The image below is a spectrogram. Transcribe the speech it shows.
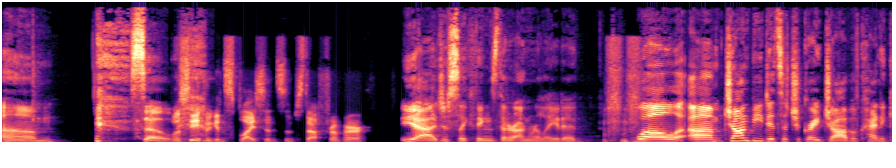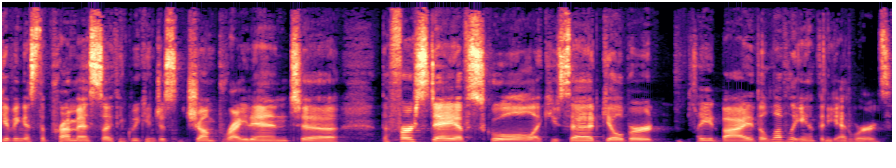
Um so We'll see if we can splice in some stuff from her. Yeah, just like things that are unrelated. well, um, John B did such a great job of kind of giving us the premise. So I think we can just jump right into the first day of school. Like you said, Gilbert, played by the lovely Anthony Edwards,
